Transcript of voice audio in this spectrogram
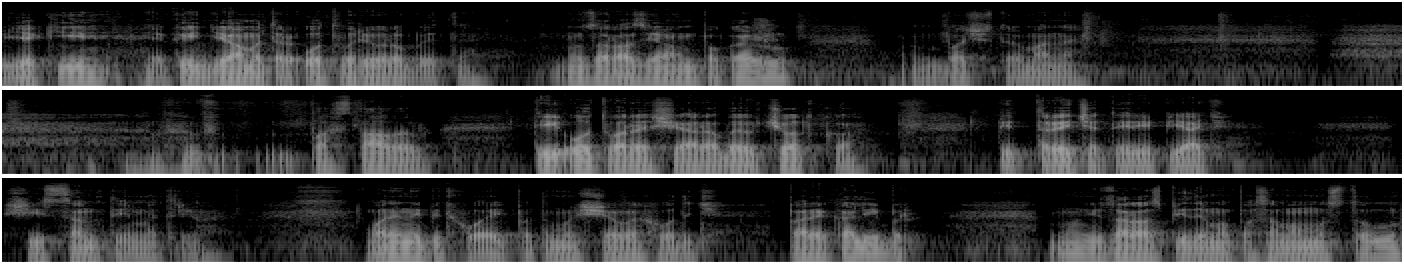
які, який діаметр отворів робити. Ну, зараз я вам покажу. Бачите, в мене поставив ті отвори, що я робив чітко під 3, 4, 5, 6 сантиметрів. Вони не підходять, тому що виходить перекалібр. Ну і зараз підемо по самому столу.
